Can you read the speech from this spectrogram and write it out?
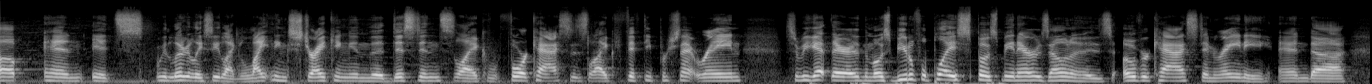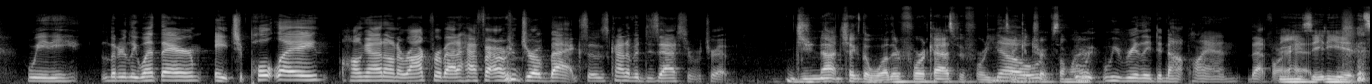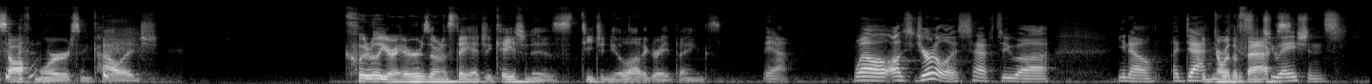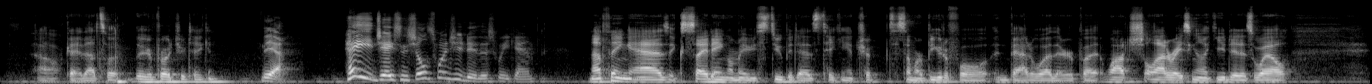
up and it's we literally see like lightning striking in the distance like forecast is like 50% rain so we get there the most beautiful place supposed to be in arizona is overcast and rainy and uh, we literally went there ate chipotle hung out on a rock for about a half hour and drove back so it was kind of a disaster of a trip Did you not check the weather forecast before you no take a trip somewhere? we, we really did not plan that far These ahead. idiot sophomores in college. Clearly, your Arizona State education is teaching you a lot of great things. Yeah. Well, us journalists have to, uh, you know, adapt Ignore the the, situations. Oh, okay, that's what the approach you're taking. Yeah. Hey, Jason Schultz, what did you do this weekend? Nothing as exciting or maybe stupid as taking a trip to somewhere beautiful in bad weather, but watch a lot of racing like you did as well.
